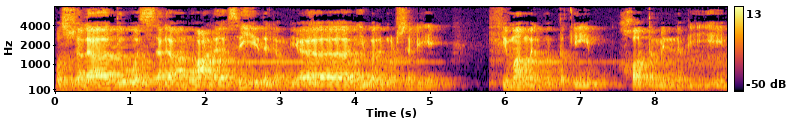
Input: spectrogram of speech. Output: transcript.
والصلاة والسلام على سيد الأنبياء والمرسلين إمام المتقين خاتم النبيين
